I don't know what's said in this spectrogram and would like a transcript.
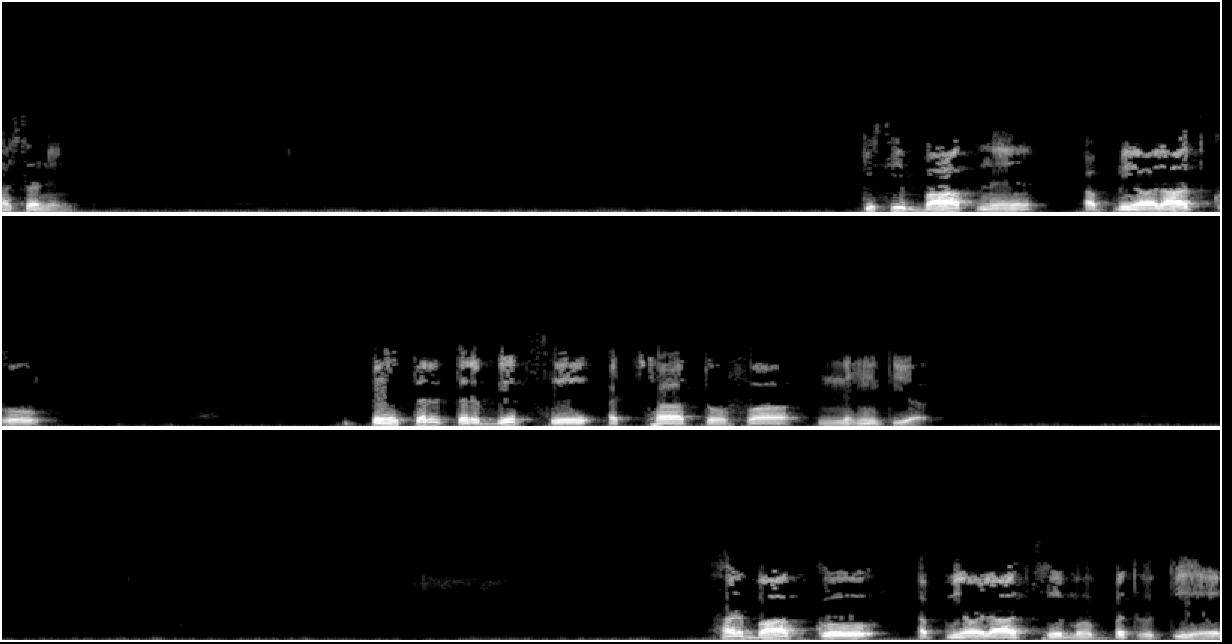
حسن. کسی باپ نے اپنی اولاد کو بہتر تربیت سے اچھا تحفہ نہیں دیا۔ ہر باپ کو اپنی اولاد سے محبت ہوتی ہے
